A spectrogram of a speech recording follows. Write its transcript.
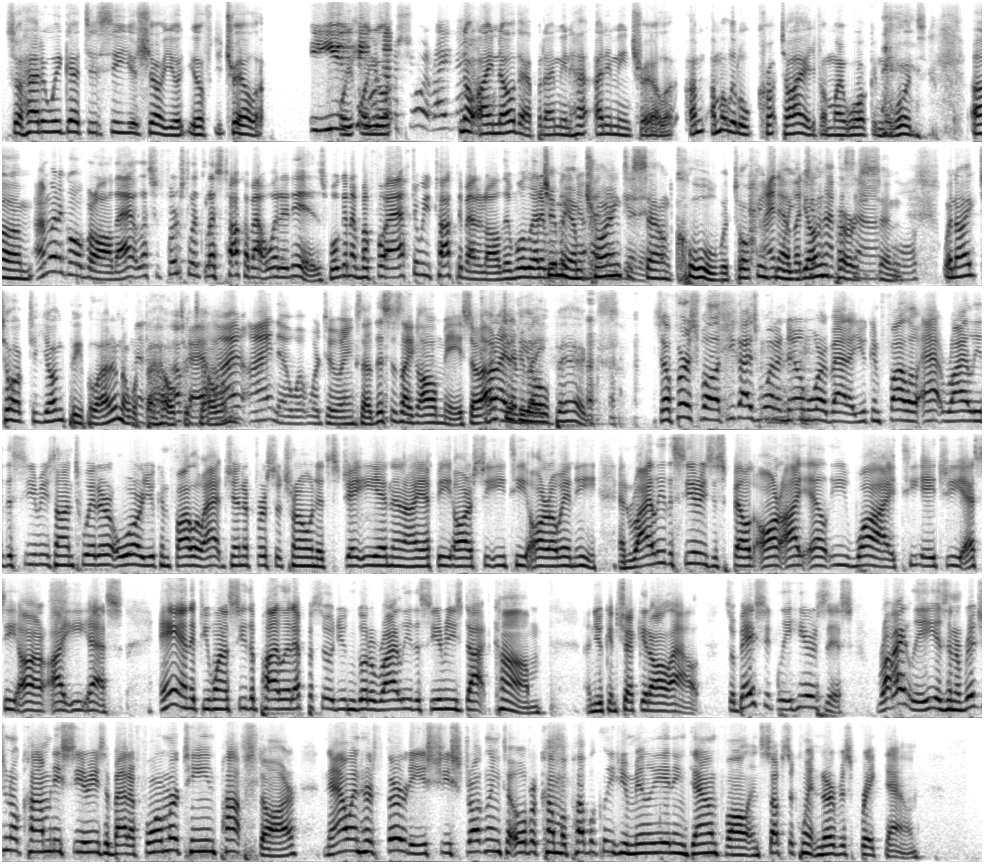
So how do we get to see your show, your your, your trailer? You Or- can or We're you're- gonna show it right now. No, I know that, but I mean, ha- I didn't mean trailer. I'm I'm a little cr- tired from my walk in the woods. Um, I'm gonna go over all that. Let's first let, let's talk about what it is. We're gonna before after we've talked about it all, then we'll let Jimmy, I'm know trying to it. sound cool. We're talking I to know, a you young to sound person. cool. When I talk to young people, I don't know what the hell okay, to tell them. I, I know what we're doing, so this is like all me. So all right, everybody. the old bags. So first of all, if you guys want to know more about it, you can follow at Riley the series on Twitter, or you can follow at Jennifer Cetrone. It's J E N N I F E R C E T R O N E. And Riley the series is spelled R I L E Y T H E S E R I E S. And if you want to see the pilot episode, you can go to RileyTheSeries.com and you can check it all out. So basically, here's this. Riley is an original comedy series about a former teen pop star. Now in her 30s, she's struggling to overcome a publicly humiliating downfall and subsequent nervous breakdown.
